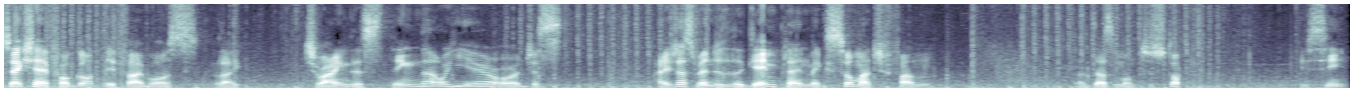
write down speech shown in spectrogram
So actually I forgot if I was like trying this thing now here or just I just went the gameplay and makes so much fun that doesn't want to stop. You see?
